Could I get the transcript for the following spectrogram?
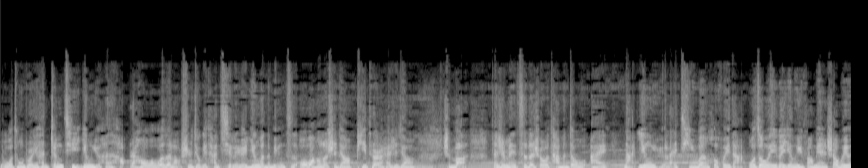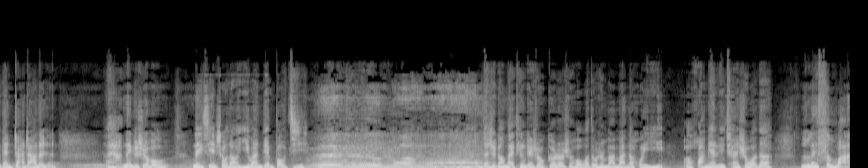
我同桌也很争气，英语很好。然后我我的老师就给他起了一个英文的名字，我忘了是叫 Peter 还是叫什么。但是每次的时候，他们都爱拿英语来提问和回答。我作为一个英语方面稍微有点渣渣的人，哎呀，那个时候内心受到一万点暴击。但是刚才听这首歌的时候，我都是满满的回忆。呃，画面里全是我的 lesson one。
